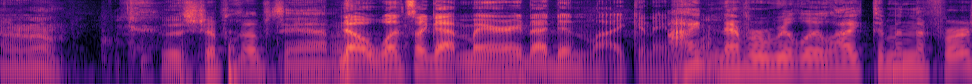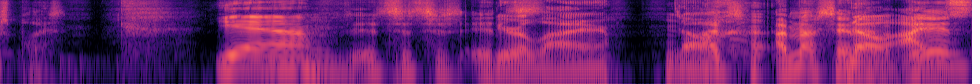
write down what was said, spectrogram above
I don't know. The strip clubs. Yeah. I don't No, once I got married, I didn't like it anymore. I never really liked him in the first place. yeah, It's just. It's, you're a liar. No, I, I'm not saying No, I haven't I'm- been.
